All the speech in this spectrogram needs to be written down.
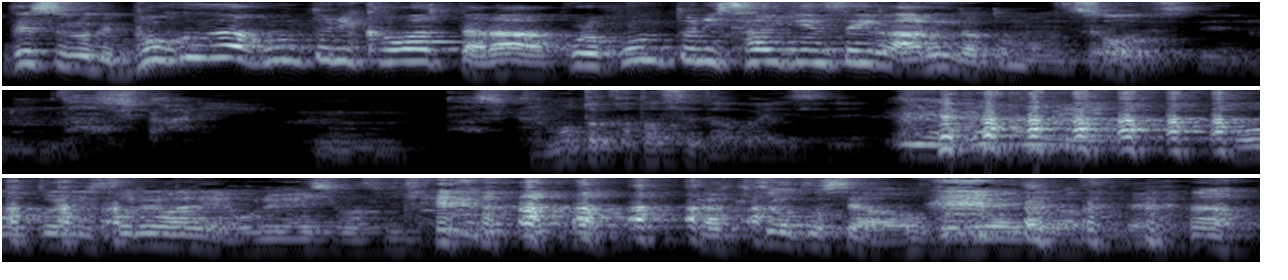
ですので、僕が本当に変わったら、これ本当に再現性があるんだと思うんですよ。そうですね。うんもっと勝たせた方がいいですね。いや、本当にそれはね、お願いします、みたいな。学長としては本当にお願いします、みたいな。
